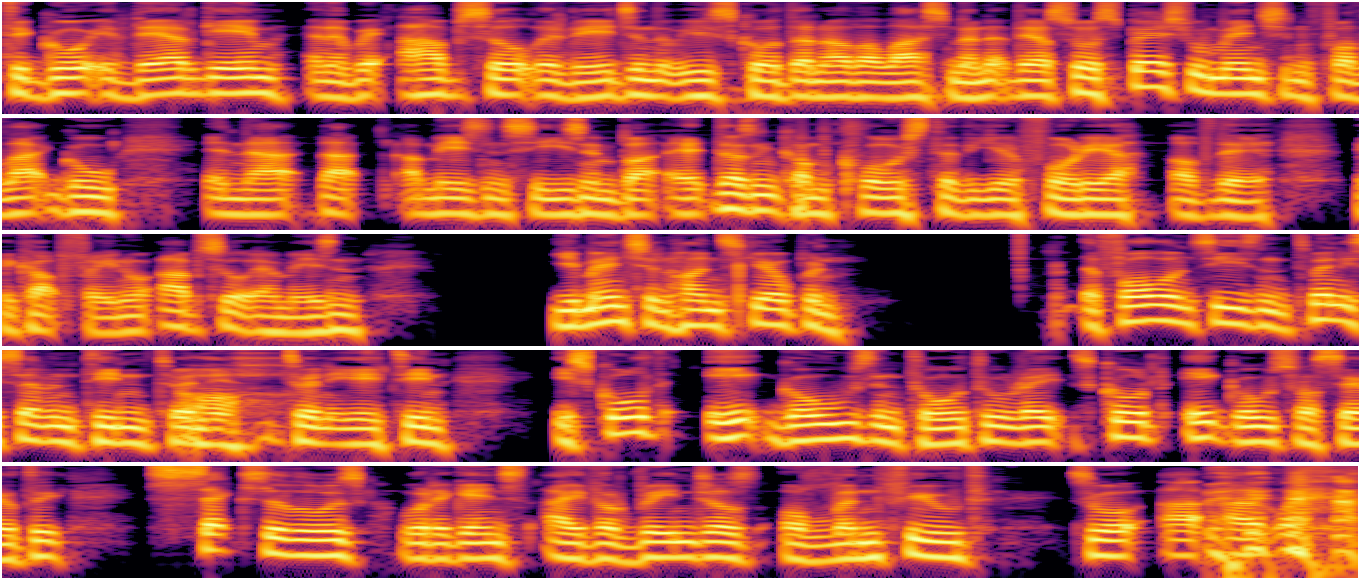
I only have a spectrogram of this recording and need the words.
to go to their game, and they'll be absolutely raging that we scored another last minute there. So a special mention for that goal in that that amazing season, but it doesn't come close to the euphoria of the the cup final. Absolutely amazing. You mentioned Hun scalper. The following season, 2017 20, oh. 2018, he scored eight goals in total, right? Scored eight goals for Celtic. Six of those were against either Rangers or Linfield. So a, a,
